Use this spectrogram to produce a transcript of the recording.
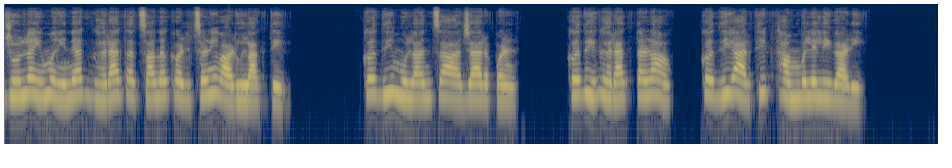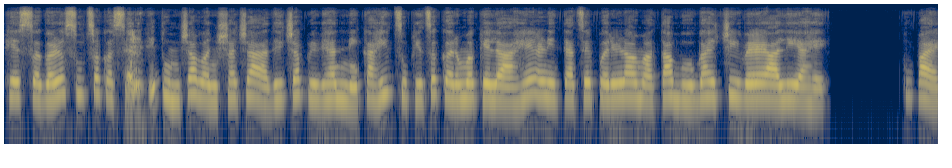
जुलै महिन्यात घरात अचानक अडचणी वाढू लागतील. कधी मुलांचा आजारपण कधी घरात तणाव कधी आर्थिक थांबलेली गाडी. हे सगळं सूचक असेल की तुमच्या वंशाच्या आधीच्या पिढ्यांनी काही चुकीचं कर्म केलं आहे आणि त्याचे परिणाम आता भोगायची वेळ आली आहे. उपाय.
